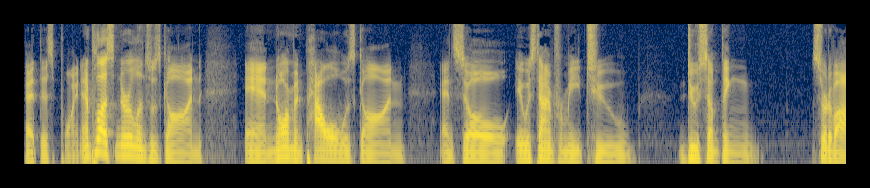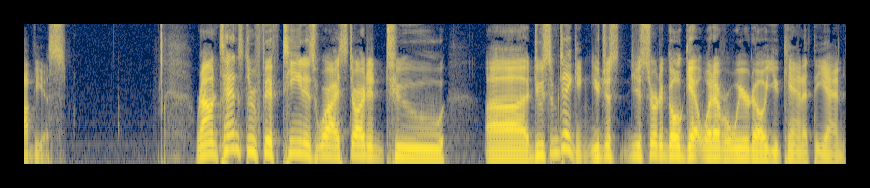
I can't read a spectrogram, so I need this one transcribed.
at this point. And plus, Nerlens was gone, and Norman Powell was gone, and so it was time for me to do something sort of obvious. Round 10s through 15 is where I started to uh, do some digging. You just you sort of go get whatever weirdo you can at the end.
